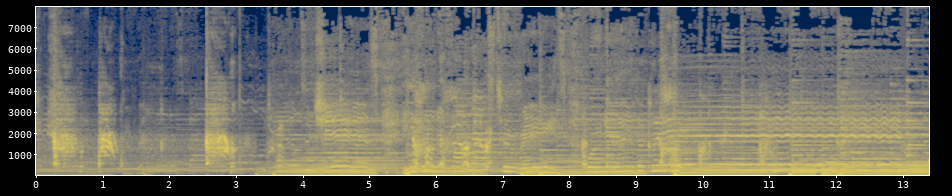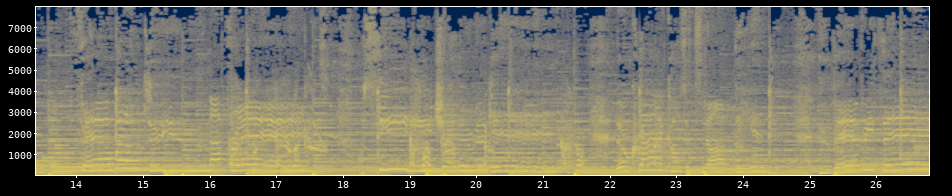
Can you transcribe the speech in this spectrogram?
And cheers, even if our last to raise were never clear. Again. Don't cry, cause it's not the end of everything.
